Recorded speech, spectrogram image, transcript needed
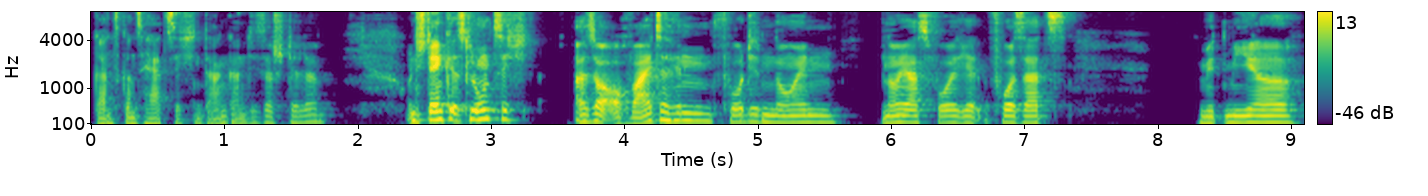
ganz, ganz herzlichen Dank an dieser Stelle. Und ich denke, es lohnt sich also auch weiterhin vor dem neuen Neujahrsvorsatz mit mir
